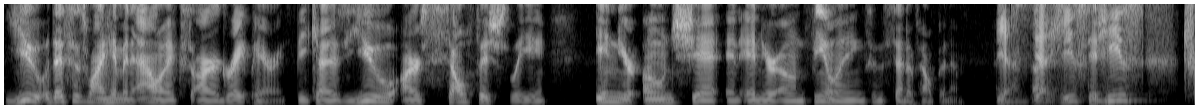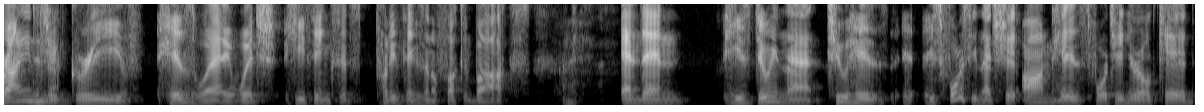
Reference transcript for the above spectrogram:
you this is why him and alex are a great pairing because you are selfishly in your own shit and in your own feelings instead of helping him yes, And yeah, he's he's trying to not. grieve his way, which he thinks it's putting things in a fucking box, and then he's doing that to his. He's forcing that shit on his fourteen-year-old kid,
